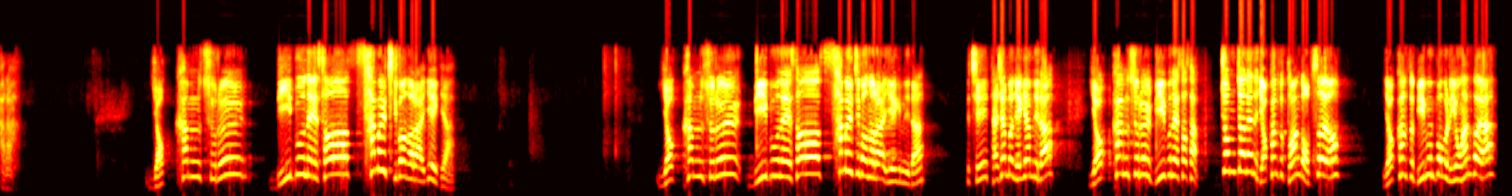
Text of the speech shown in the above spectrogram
봐라. 역함수를 미분해서 3을 집어넣어라 이 얘기야. 역함수를 미분해서 3을 집어넣어라 이 얘기입니다. 그치? 다시 한번 얘기합니다. 역함수를 미분해서 3. 좀 전에는 역함수 구한 거 없어요. 역함수 미분법을 이용한 거야.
